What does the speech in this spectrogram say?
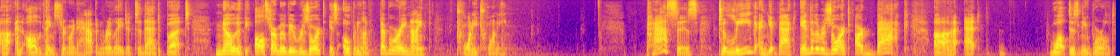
uh, and all the things that are going to happen related to that. But know that the All Star Movie Resort is opening on February 9th, 2020 passes to leave and get back into the resort are back uh, at Walt Disney World.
